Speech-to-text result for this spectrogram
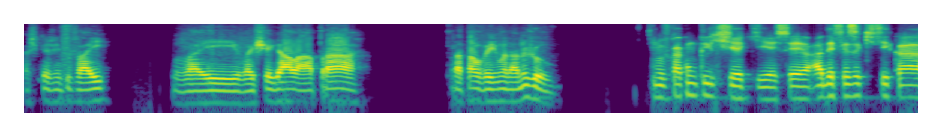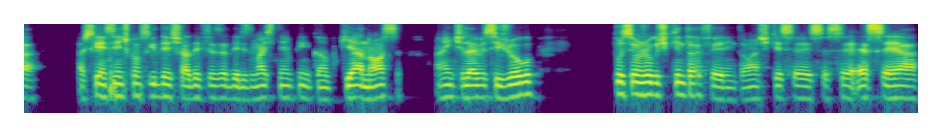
acho que a gente vai vai vai chegar lá para para talvez mandar no jogo. Vou ficar com um clichê aqui. Essa é a defesa que ficar. Acho que se a gente conseguir deixar a defesa deles mais tempo em campo que a nossa, a gente leva esse jogo por ser um jogo de quinta-feira. Então acho que esse, é- esse- essa é a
